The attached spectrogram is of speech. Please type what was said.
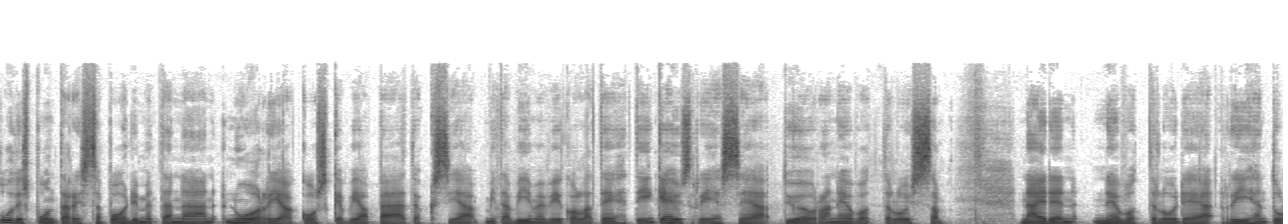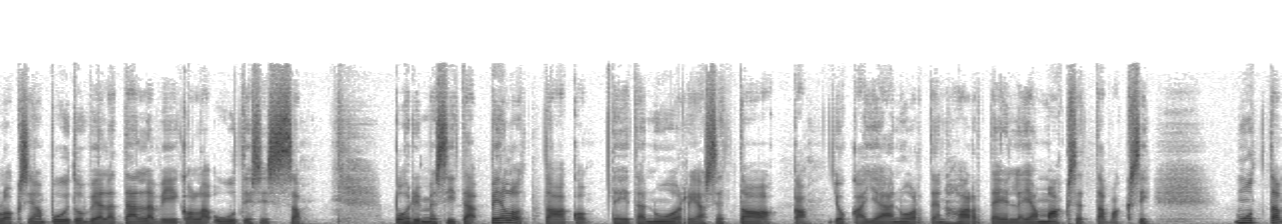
Uutispuntarissa pohdimme tänään nuoria koskevia päätöksiä, mitä viime viikolla tehtiin kehysriihessä ja työuraneuvotteluissa. Näiden neuvotteluiden ja riihen tuloksia on puitu vielä tällä viikolla uutisissa. Pohdimme sitä, pelottaako teitä nuoria se taakka, joka jää nuorten harteille ja maksettavaksi. Mutta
